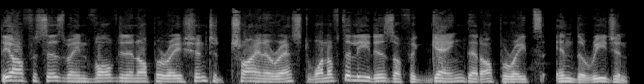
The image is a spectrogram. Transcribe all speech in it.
The officers were involved in an operation to try and arrest one of the leaders of a gang that operates in the region.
